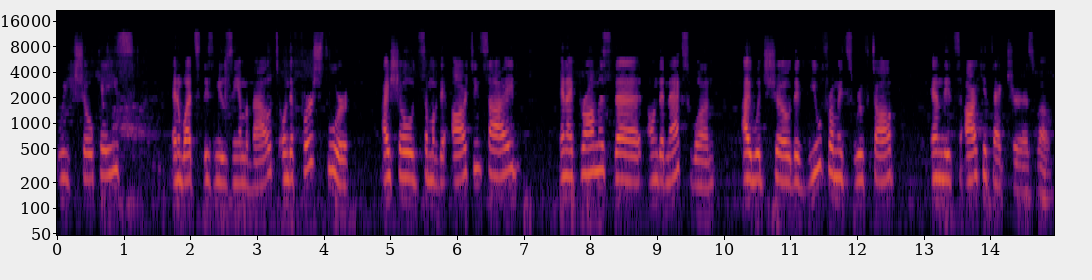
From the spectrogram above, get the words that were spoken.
we showcase and what's this museum about. On the first tour, I showed some of the art inside, and I promised that on the next one, I would show the view from its rooftop and its architecture as well.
